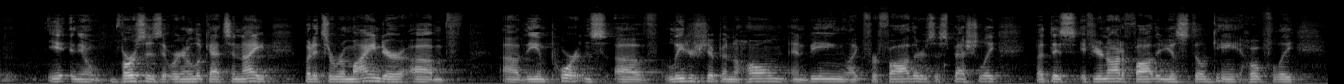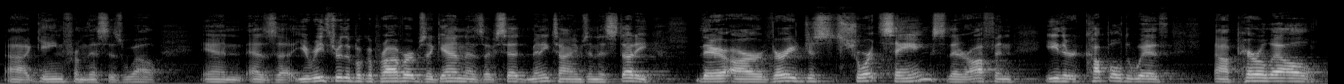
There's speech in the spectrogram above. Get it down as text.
you know verses that we're going to look at tonight, but it's a reminder of uh, the importance of leadership in the home and being like for fathers especially. But this, if you're not a father, you'll still gain, hopefully, uh, gain from this as well. And as you read through the book of Proverbs, again, as I've said many times in this study, there are very just short sayings that are often either coupled with uh, parallel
